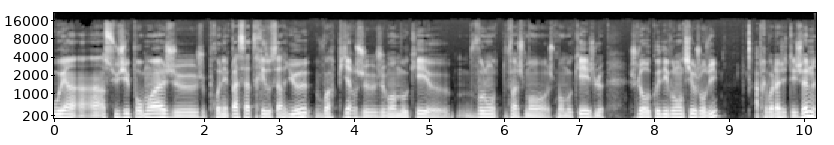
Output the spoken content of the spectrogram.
ouais, un, sujet pour moi, je, prenais pas ça très au sérieux, voire pire, je, m'en moquais euh, enfin je m'en, moquais, je le, reconnais volontiers aujourd'hui. Après voilà, j'étais jeune,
